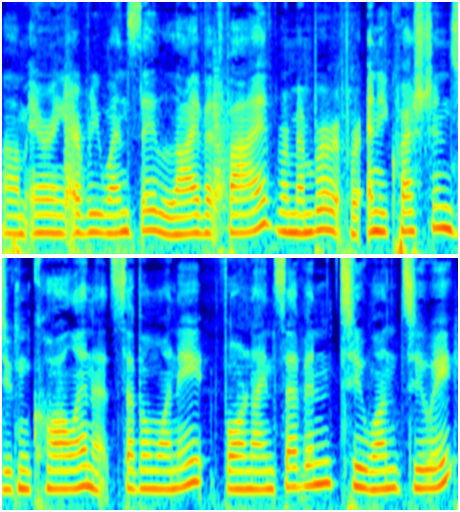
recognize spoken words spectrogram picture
um, airing every Wednesday live at 5. Remember, for any questions, you can call in at 718 497 2128.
